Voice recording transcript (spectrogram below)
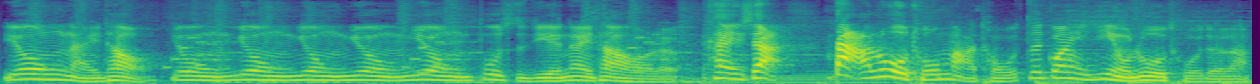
用哪一套？用用用用用不死敌人那一套好了。看一下大骆驼码头，这关一定有骆驼的啦。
